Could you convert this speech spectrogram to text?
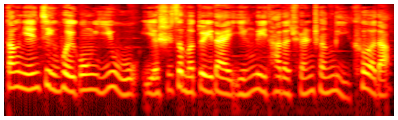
当年晋惠公夷吾也是这么对待迎立他的权臣李克的。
